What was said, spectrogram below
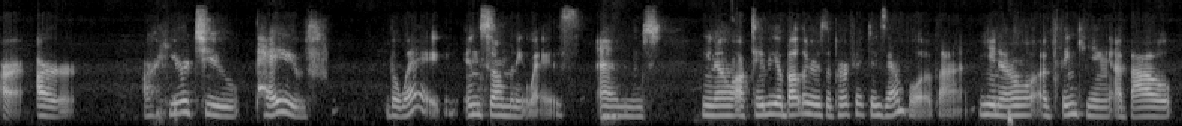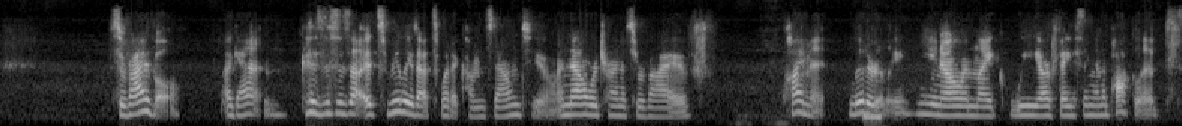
are are are here to pave the way in so many ways mm-hmm. and you know, Octavia Butler is a perfect example of that, you know, of thinking about survival again. Because this is, it's really that's what it comes down to. And now we're trying to survive climate, literally, mm-hmm. you know, and like we are facing an apocalypse,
